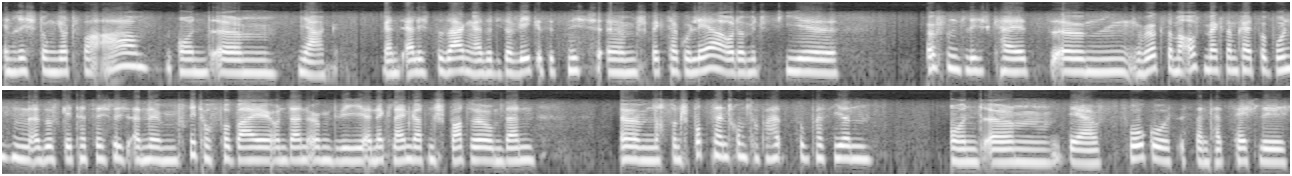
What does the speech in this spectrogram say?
in Richtung JVA. Und ähm, ja, ganz ehrlich zu sagen. Also dieser Weg ist jetzt nicht ähm, spektakulär oder mit viel öffentlichkeitswirksamer ähm, Aufmerksamkeit verbunden. Also es geht tatsächlich an einem Friedhof vorbei und dann irgendwie an der Kleingartensparte, um dann ähm, noch so ein Sportzentrum zu, zu passieren. Und ähm, der Fokus ist dann tatsächlich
